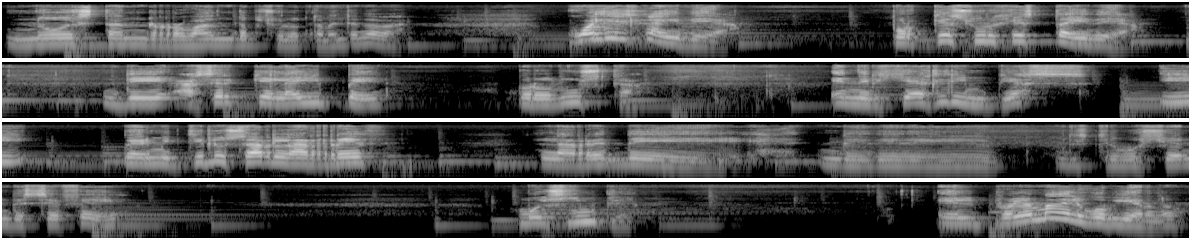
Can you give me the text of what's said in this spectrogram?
No están robando absolutamente nada. ¿Cuál es la idea? ¿Por qué surge esta idea? de hacer que la IP produzca energías limpias y permitirle usar la red, la red de, de, distribución de CFE. Muy simple. El problema del gobierno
